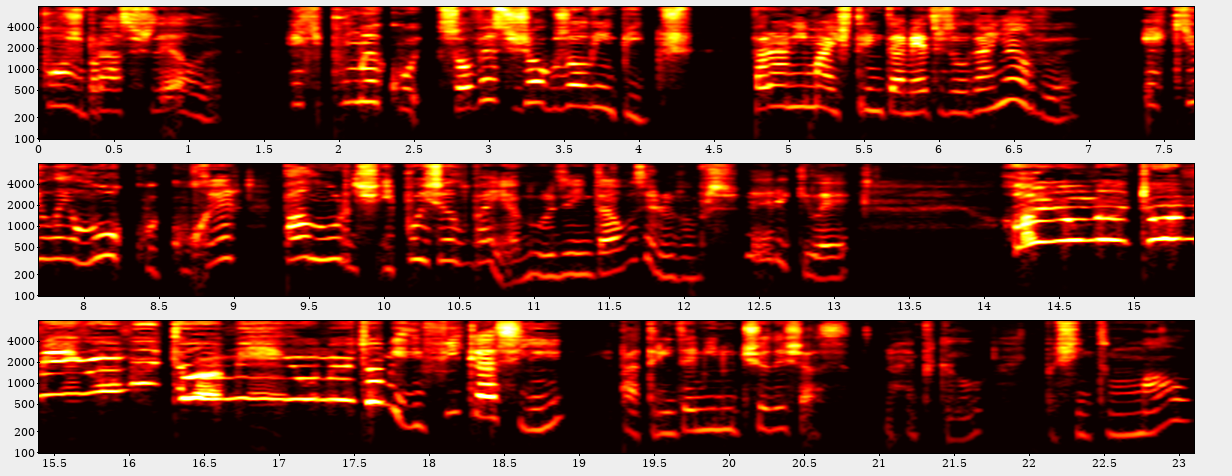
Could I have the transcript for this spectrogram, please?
para os braços dela. É tipo uma coisa. Se houvesse Jogos Olímpicos para animais de 30 metros, ele ganhava. É que ele é louco a correr para a Lourdes. E depois ele, bem, a Lourdes então, vocês não vão perceber, aquilo é Ai, o meu Tominho, o meu Tominho, o meu Tominho. E fica assim, pá, 30 minutos se eu deixasse. Não é? Porque eu depois sinto-me mal,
